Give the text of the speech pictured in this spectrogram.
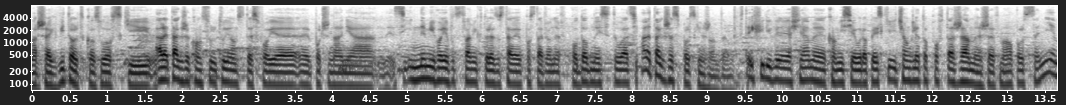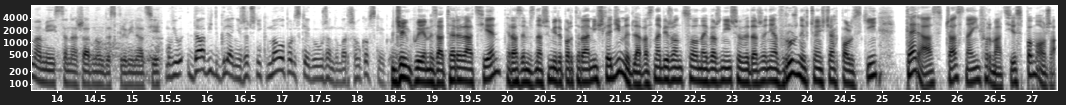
marszałek Witold Kozłowski, ale także konsultując te swoje e, poczynania z innymi województwami, które zostały postawione w podobnej sytuacji, ale także z polskim rządem. W tej chwili wyjaśniamy Komisji Europejskiej i ciągle to powtarzamy, że w Małopolsce nie ma miejsca na żadną dyskryminację. Mówił Dawid Gleń, rzecznik Małopolskiego Urzędu Marszałkowskiego. Dziękujemy za te relacje. Razem z naszymi reporterami śledzimy dla Was na bieżąco najważniejsze wydarzenia w różnych częściach Polski. Teraz czas na informacje z Pomorza.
